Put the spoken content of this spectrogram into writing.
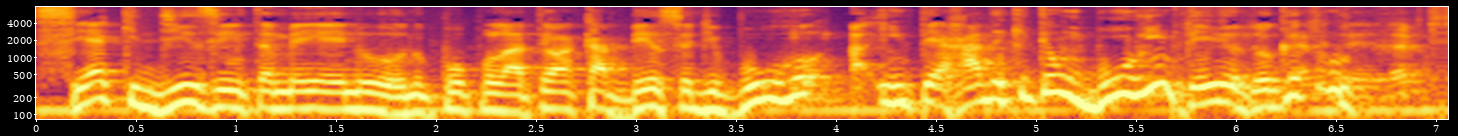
se é que dizem também aí no, no, popular tem uma cabeça de burro enterrada que tem um burro inteiro. Deve ter, deve ter.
